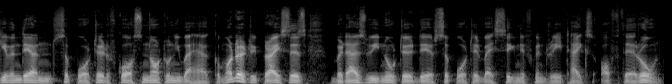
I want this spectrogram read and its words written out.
given they are supported, of course, not only by higher commodity prices, but as we noted, they are supported by significant rate hikes of their own.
